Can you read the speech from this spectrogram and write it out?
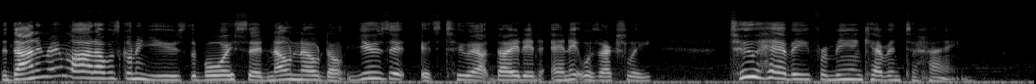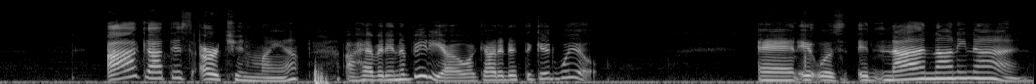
The dining room light I was going to use, the boy said, no, no, don't use it. It's too outdated. And it was actually too heavy for me and Kevin to hang. I got this urchin lamp. I have it in a video. I got it at the Goodwill. And it was $9.99.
